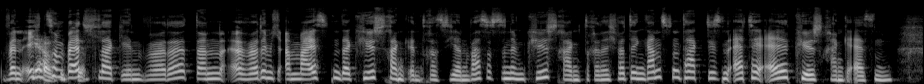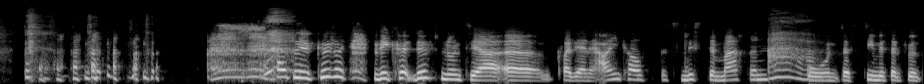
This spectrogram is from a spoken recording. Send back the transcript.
Wenn ich Ja, zum bitte. Bachelor gehen würde, dann äh, würde mich am meisten der Kühlschrank interessieren. Was ist in dem Kühlschrank drin? Ich würde den ganzen Tag diesen RTL-Kühlschrank essen. Also Kühlschrank, wir dürften uns ja äh, quasi eine Einkaufsliste machen Ah, und das Team ist dann für uns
